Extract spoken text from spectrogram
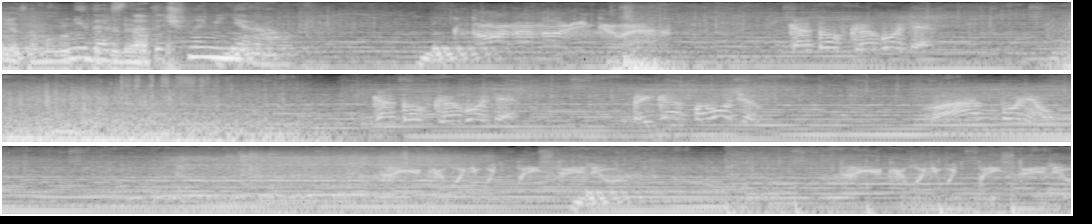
Нет, я могу только Голиафа. Недостаточно минералов. Кто на новенького? Готов к работе. Готов к работе. Приказ получен. Вас понял. Пристрелю. Да я кого-нибудь пристрелю.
